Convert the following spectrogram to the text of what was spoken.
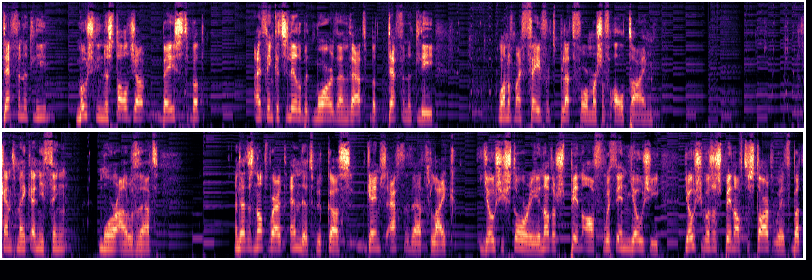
definitely mostly nostalgia based, but I think it's a little bit more than that, but definitely one of my favorite platformers of all time. Can't make anything more out of that. And that is not where it ended, because games after that, like Yoshi Story, another spin off within Yoshi. Yoshi was a spin off to start with, but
